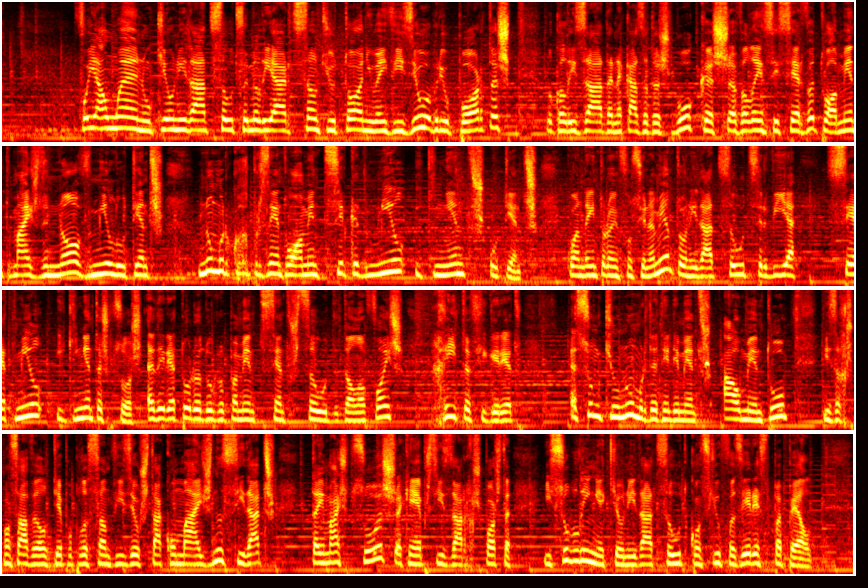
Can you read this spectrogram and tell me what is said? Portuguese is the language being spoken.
Foi há um ano que a Unidade de Saúde Familiar de São Teotónio, em Viseu, abriu portas. Localizada na Casa das Bocas, a Valência serve atualmente mais de 9 mil utentes, número que representa um aumento de cerca de 1.500 utentes. Quando entrou em funcionamento, a Unidade de Saúde servia 7.500 pessoas. A diretora do Agrupamento de Centros de Saúde de Dão Lafões, Rita Figueiredo, assume que o número de atendimentos aumentou. Diz a responsável que a população de Viseu está com mais necessidades, tem mais pessoas a quem é preciso dar resposta e sublinha que a unidade de saúde conseguiu fazer esse papel.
